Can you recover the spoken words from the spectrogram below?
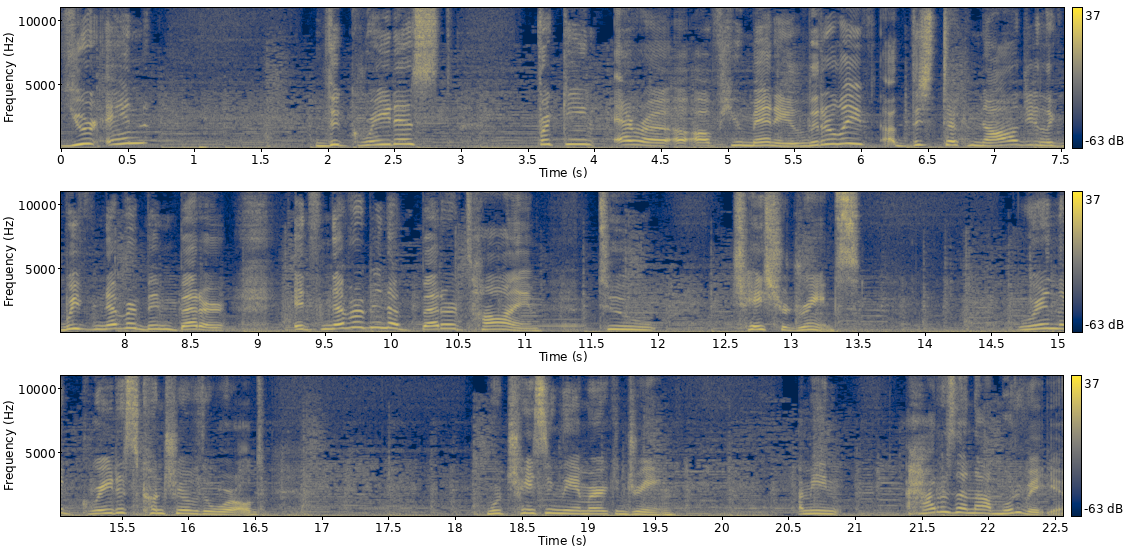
You're in the greatest freaking era of humanity. Literally, uh, this technology, like, we've never been better. It's never been a better time to chase your dreams. We're in the greatest country of the world. We're chasing the American dream. I mean, how does that not motivate you?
